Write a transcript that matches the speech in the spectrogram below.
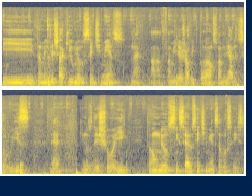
E também deixar aqui os meus sentimentos, né? A família Jovem Pan, os familiares do seu Luiz, né? Que nos deixou aí. Então, meus sinceros sentimentos a vocês.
